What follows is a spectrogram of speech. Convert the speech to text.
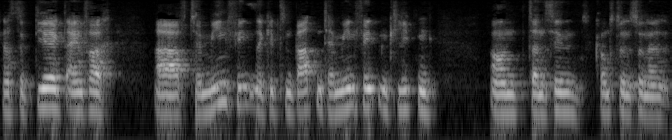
kannst du direkt einfach äh, auf Termin finden, da gibt es einen Button Termin finden, klicken und dann sind, kommst du in so eine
